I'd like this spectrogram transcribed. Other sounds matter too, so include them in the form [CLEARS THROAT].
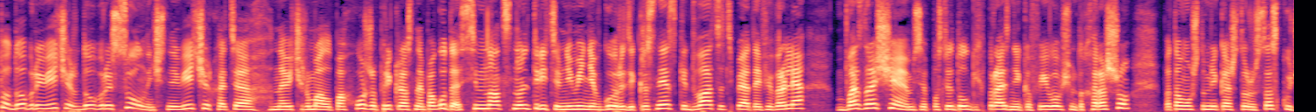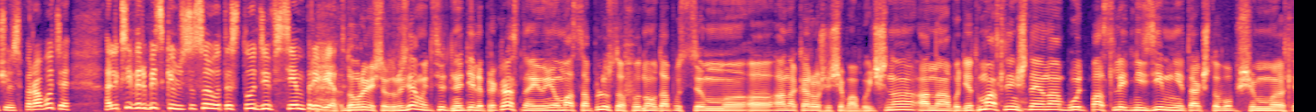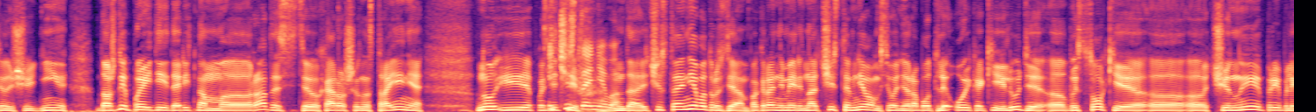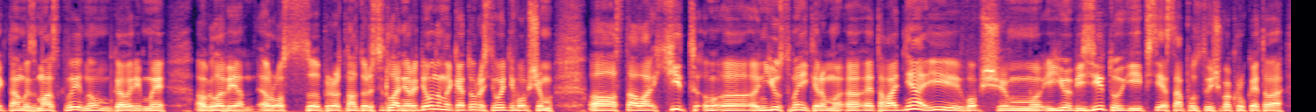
что, добрый вечер, добрый солнечный вечер, хотя на вечер мало похоже. Прекрасная погода. 17.03, тем не менее, в городе Красноярске, 25 февраля. Возвращаемся после долгих праздников, и, в общем-то, хорошо, потому что, мне кажется, уже соскучились по работе. Алексей Вербицкий, Люся в этой студии. Всем привет. Добрый вечер, друзья. Мы действительно неделя прекрасная, и у нее масса плюсов. Ну, допустим, э, она короче, чем обычно. Она будет масленичная, она будет последний зимний, так что, в общем, следующие дни должны, по идее, дарить нам э, радость, хорошее настроение настроение. Ну и позитив. И чистое небо. Да, и чистое небо, друзья. По крайней мере, над чистым небом сегодня работали, ой, какие люди, э, высокие э, э, чины прибыли к нам из Москвы. Ну, говорим мы о главе Росприроднадзора Светлане Родионовны, которая сегодня, в общем, стала хит-ньюсмейкером этого дня. И, в общем, ее визиту и все сопутствующие вокруг этого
